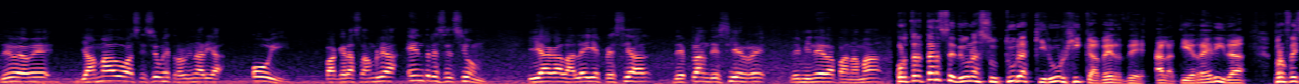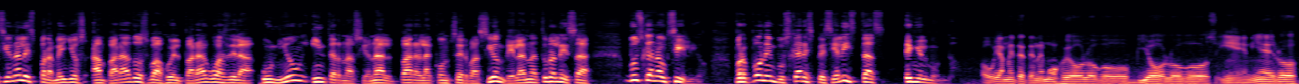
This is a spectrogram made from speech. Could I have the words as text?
debe haber llamado a sesión extraordinaria hoy para que la Asamblea entre en sesión y haga la ley especial de plan de cierre de Minera Panamá. Por tratarse de una sutura quirúrgica verde a la tierra herida, profesionales panameños amparados bajo el paraguas de la Unión Internacional para la Conservación de la Naturaleza buscan auxilio, proponen buscar especialistas en el mundo. Obviamente tenemos geólogos, biólogos, ingenieros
